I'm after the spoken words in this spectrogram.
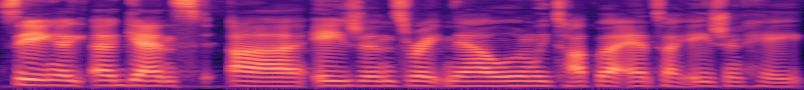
seeing against uh, Asians right now when we talk about anti-Asian hate?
